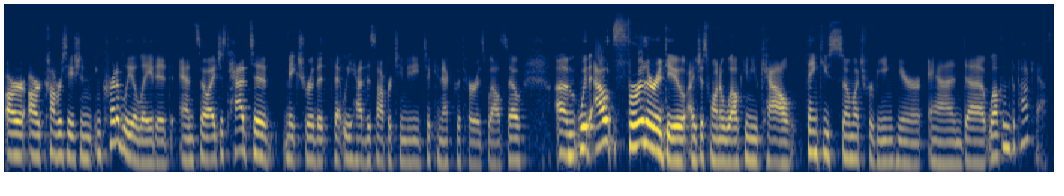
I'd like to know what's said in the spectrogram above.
our our conversation incredibly elated, and so I just had to make sure that that we had this opportunity to connect with her as well. So, um, without further ado, I just want to welcome you, Cal. Thank you so much for being here, and uh, welcome to the podcast.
